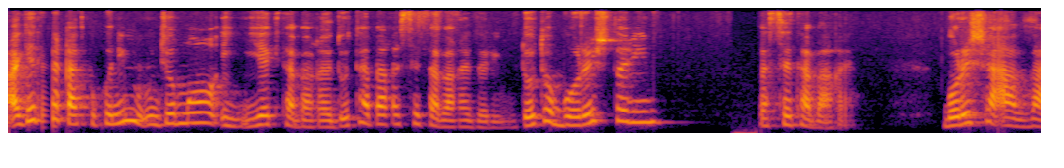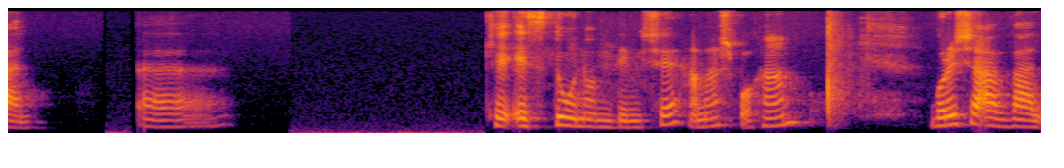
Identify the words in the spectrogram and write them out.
اگر دقت بکنیم اونجا ما یک طبقه دو طبقه سه طبقه داریم. دو تا برش داریم و سه طبقه. برش اول که استو نامیده میشه همش با هم. برش اول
